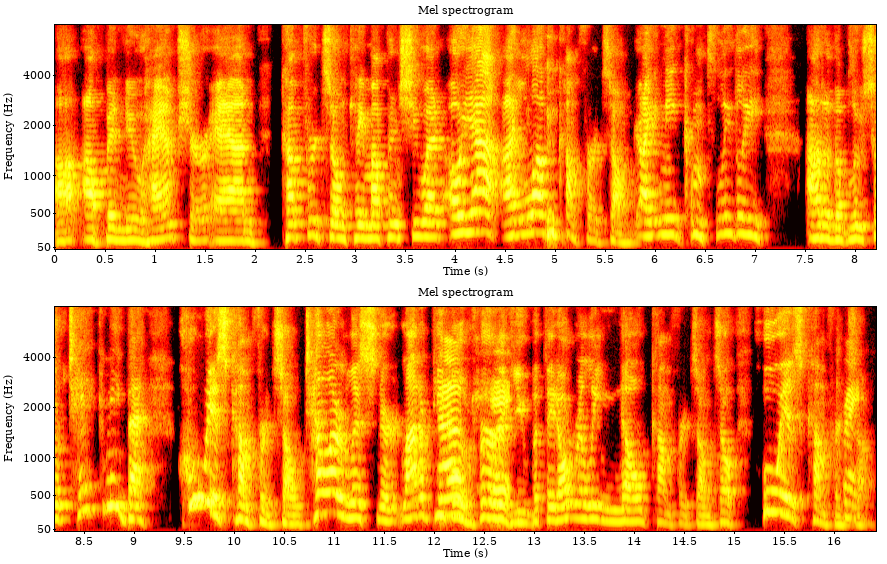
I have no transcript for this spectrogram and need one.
uh, up in New Hampshire, and Comfort Zone came up, and she went, "Oh yeah, I love Comfort Zone. I mean, completely." Out of the blue. So take me back. Who is Comfort Zone? Tell our listener. A lot of people okay. have heard of you, but they don't really know Comfort Zone. So who is Comfort right. Zone?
